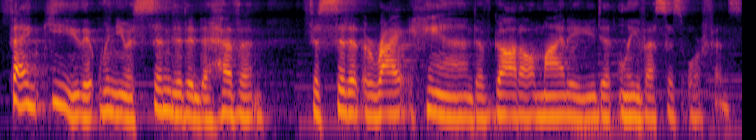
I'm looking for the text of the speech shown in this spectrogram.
Thank you that when you ascended into heaven to sit at the right hand of God Almighty, you didn't leave us as orphans.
